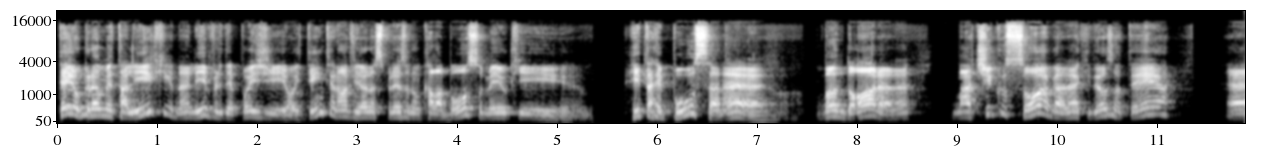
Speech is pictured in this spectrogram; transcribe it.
Tem o Gran Metalik, né? Livre depois de 89 anos preso num calabouço, meio que Rita Repulsa, né? Bandora, né? Matico Soga, né? Que Deus o tenha. É,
